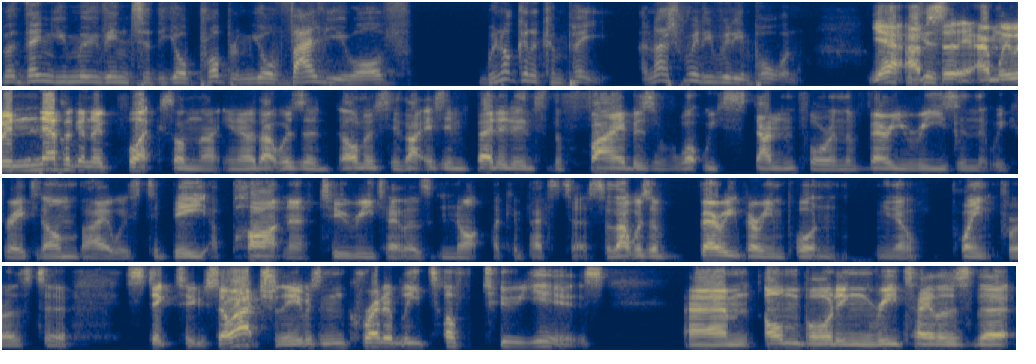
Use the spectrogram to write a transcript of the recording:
But then you move into the, your problem, your value of we're not going to compete. And that's really, really important. Yeah, because, absolutely. And we were never going to flex on that. You know, that was a honestly that is embedded into the fibers of what we stand for, and the very reason that we created OnBuy was to be a partner to retailers, not a competitor. So that was a very, very important, you know, point for us to stick to. So actually, it was an incredibly tough two years, um, onboarding retailers that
